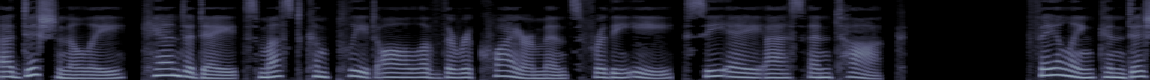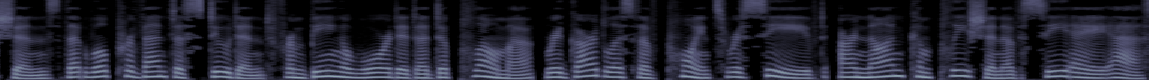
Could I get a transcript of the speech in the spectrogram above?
Additionally, candidates must complete all of the requirements for the E, CAS and TOK. Failing conditions that will prevent a student from being awarded a diploma, regardless of points received, are non-completion of CAS,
